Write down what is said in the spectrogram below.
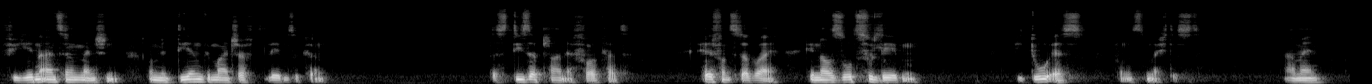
für jeden einzelnen Menschen und mit dir in Gemeinschaft leben zu können. Dass dieser Plan Erfolg hat. Hilf uns dabei, genau so zu leben, wie du es von uns möchtest. Amen.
